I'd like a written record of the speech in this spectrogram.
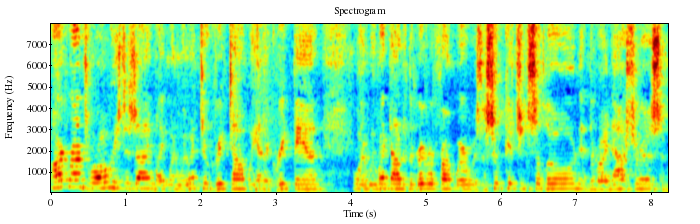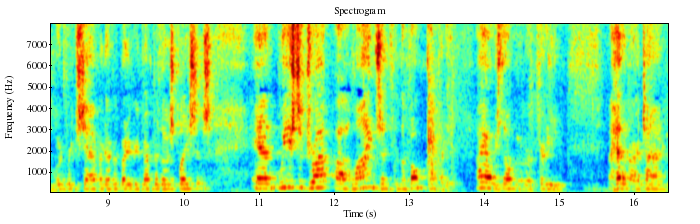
our runs were always designed like when we went through Greektown, we had a Greek band. When we went down to the riverfront where it was the Soup Kitchen Saloon and the Rhinoceros and Woodbridge Tavern, everybody remember those places? And we used to drop uh, lines in from the phone company. I always thought we were pretty ahead of our time.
